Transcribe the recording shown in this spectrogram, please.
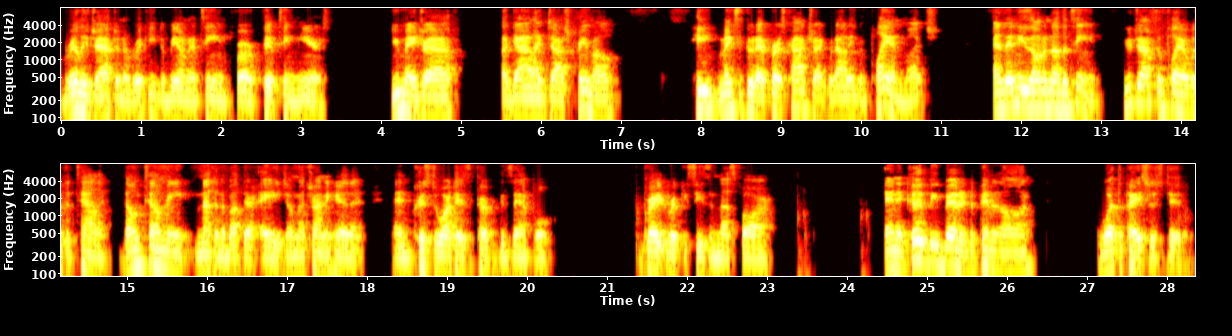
really drafting a rookie to be on their team for 15 years. You may draft a guy like Josh Primo. He makes it through that first contract without even playing much. And then he's on another team. You draft a player with the talent. Don't tell me nothing about their age. I'm not trying to hear that. And Chris Duarte is a perfect example. Great rookie season thus far. And it could be better depending on what the Pacers do.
